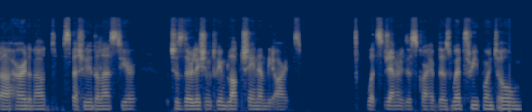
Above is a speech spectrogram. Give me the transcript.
uh, heard about, especially the last year, which is the relation between blockchain and the arts. What's generally described as Web 3.0, meet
